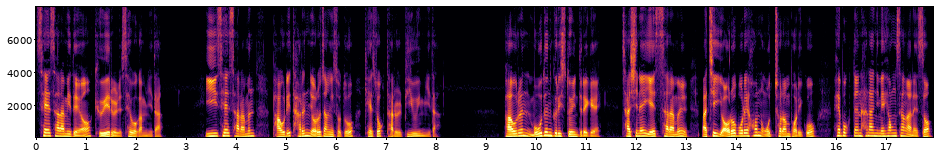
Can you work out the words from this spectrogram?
새 사람이 되어 교회를 세워갑니다. 이 세 사람은 바울이 다른 여러 장에서도 계속 다룰 비유입니다. 바울은 모든 그리스도인들에게 자신의 옛 사람을 마치 여러 볼의 헌 옷처럼 버리고 회복된 하나님의 형상 안에서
